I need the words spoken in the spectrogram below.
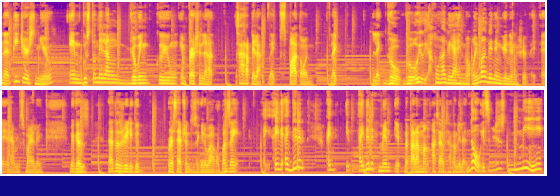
na teachers knew and gusto nilang gawin ko yung impression nila sa harap nila. Like, spot on. Like, like, go, go. Uy, uy ako nga gayahin mo ako. Yung mga ganyan-ganyang shit. I, I'm smiling. Because that was really good reception to sa ginawa ko. Kasi, I, I, I didn't, I, it, I didn't meant it na para mang-asar sa kanila. No, it's just me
